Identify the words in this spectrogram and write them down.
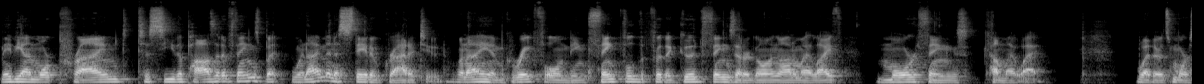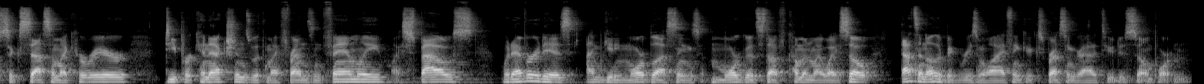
Maybe I'm more primed to see the positive things, but when I'm in a state of gratitude, when I am grateful and being thankful for the good things that are going on in my life, more things come my way. Whether it's more success in my career, deeper connections with my friends and family, my spouse, whatever it is, I'm getting more blessings, more good stuff coming my way. So that's another big reason why I think expressing gratitude is so important.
